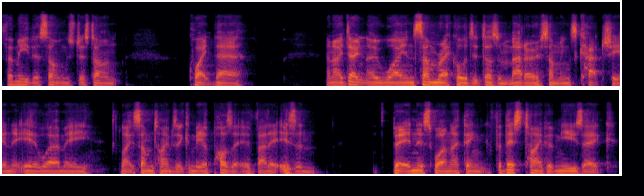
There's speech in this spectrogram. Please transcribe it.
For me, the songs just aren't quite there. And I don't know why in some records it doesn't matter if something's catchy and earwormy. Like sometimes it can be a positive that it isn't. But in this one, I think for this type of music,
